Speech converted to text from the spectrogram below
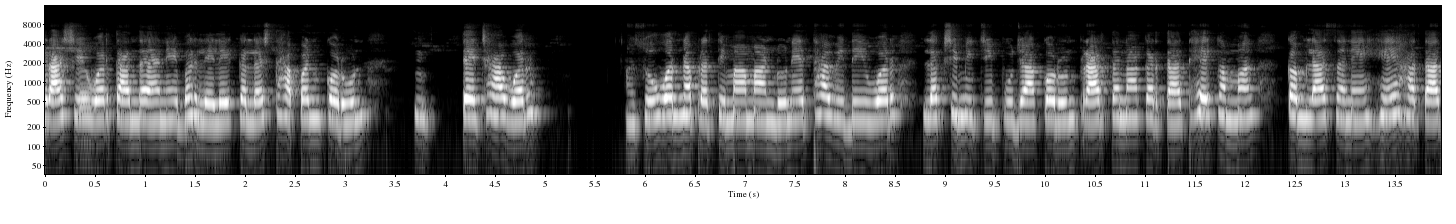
राशेवर तांदळाने भरलेले कलश स्थापन करून त्याच्यावर सुवर्ण प्रतिमा मांडून यथाविधीवर लक्ष्मीची पूजा करून प्रार्थना करतात. हे कमल कमलासने हे हातात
